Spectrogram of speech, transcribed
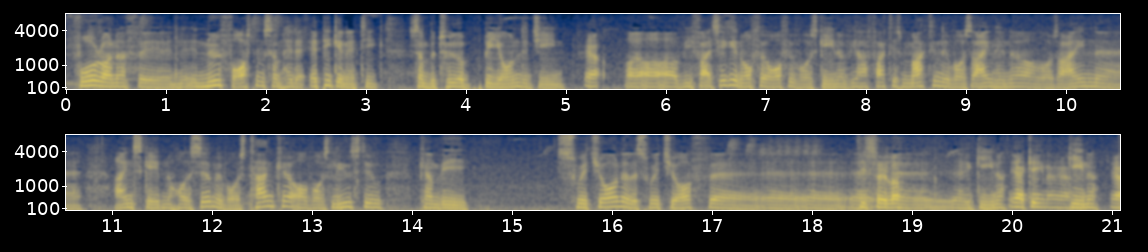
forerunner for en, en ny forskning, som hedder epigenetik, som betyder beyond the gene. Ja. Og, og, og vi er faktisk ikke en offer over for vores gener. Vi har faktisk magten i vores egen hænder og vores egen, øh, egen skæbne. Og selv med vores tanker og vores livsstil kan vi switch on eller switch off øh, øh, øh, De celler. øh, øh, gener. ja, gener, ja. gener. Ja.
